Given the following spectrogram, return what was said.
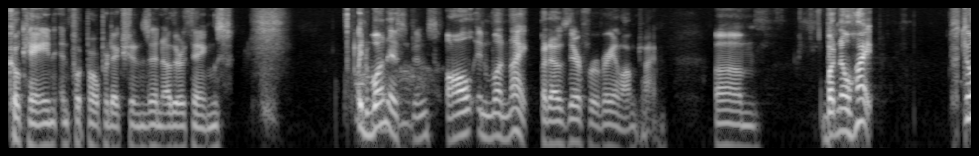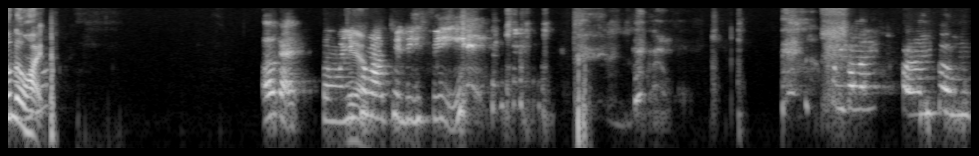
cocaine and football predictions and other things. In one instance, all in one night, but I was there for a very long time. Um, but no hype. Still no hype. Okay, so when you Yeah. come out to DC, we're gonna find some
